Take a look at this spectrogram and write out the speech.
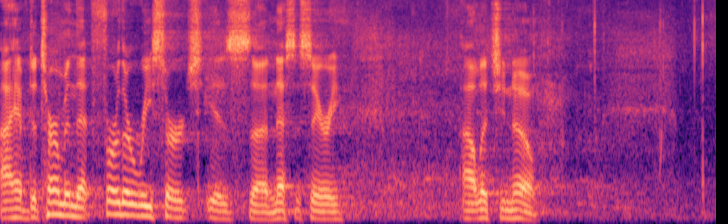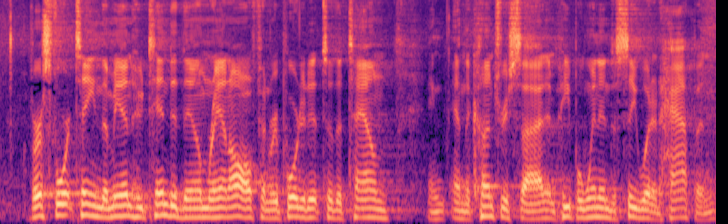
I have determined that further research is uh, necessary. I'll let you know. Verse 14 the men who tended them ran off and reported it to the town and, and, the countryside, and people went in to see what had happened.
